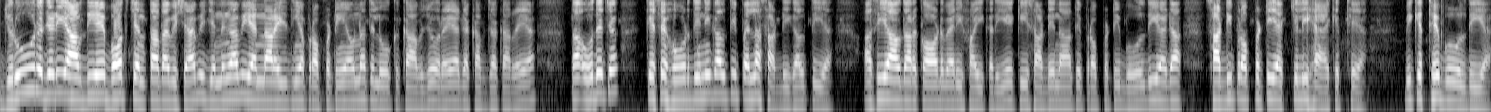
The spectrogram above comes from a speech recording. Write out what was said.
ਜ਼ਰੂਰ ਜਿਹੜੀ ਆਪਦੀ ਇਹ ਬਹੁਤ ਚਿੰਤਾ ਦਾ ਵਿਸ਼ਾ ਵੀ ਜਿੰਨੀਆਂ ਵੀ ਐਨ ਆਰ ਆਈ ਦੀਆਂ ਪ੍ਰਾਪਰਟੀਆਂ ਉਹਨਾਂ ਤੇ ਲੋਕ ਕਾਬਜ ਹੋ ਰਹੇ ਆ ਜਾਂ ਕਬਜ਼ਾ ਕਰ ਰਹੇ ਆ, ਤਾਂ ਉਹਦੇ 'ਚ ਕਿਸੇ ਹੋਰ ਦੀ ਨਹੀਂ ਗਲਤੀ, ਪਹਿਲਾਂ ਸਾਡੀ ਗਲਤੀ ਆ। ਅਸੀਂ ਆਪਦਾ ਰਿਕਾਰਡ ਵੈਰੀਫਾਈ ਕਰੀਏ ਕਿ ਸਾਡੇ ਨਾਂ ਤੇ ਪ੍ਰਾਪਰਟੀ ਬੋਲਦੀ ਆ ਜਾਂ ਸਾਡੀ ਪ੍ਰਾਪਰਟੀ ਐਕਚੁਅਲੀ ਹੈ ਕਿੱਥੇ ਆ, ਵੀ ਕਿੱਥੇ ਬੋਲਦੀ ਆ।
